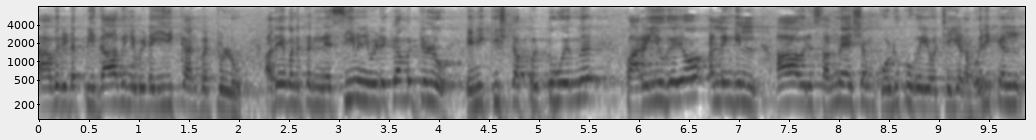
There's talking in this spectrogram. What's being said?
അവരുടെ പിതാവിന് ഇവിടെ ഇരിക്കാൻ പറ്റുള്ളൂ. അതേപോലെ തന്നെ നസീമിന് ഇവിടെ എടുക്കാൻ പറ്റുള്ളൂ. എനിക്കിഷ്ടപ്പെട്ടു എന്ന് പറയുകയോ അല്ലെങ്കിൽ ആ ഒരു സന്ദേശം കൊടുക്കുകയോ ചെയ്യണം. ഒരിക്കൽ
